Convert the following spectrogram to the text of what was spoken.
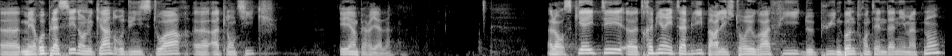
euh, mais replacés dans le cadre d'une histoire euh, atlantique et impériale. Alors, ce qui a été euh, très bien établi par l'historiographie depuis une bonne trentaine d'années maintenant,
